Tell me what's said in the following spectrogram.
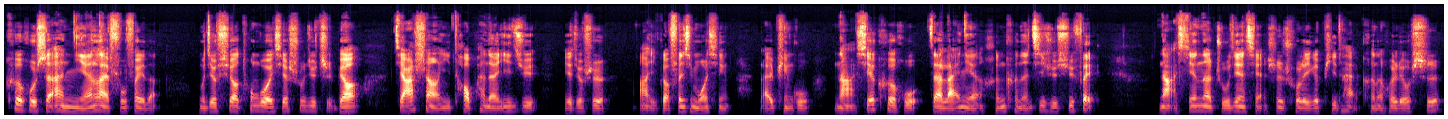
客户是按年来付费的，我们就需要通过一些数据指标，加上一套判断依据，也就是啊一个分析模型。来评估哪些客户在来年很可能继续续费，哪些呢逐渐显示出了一个疲态，可能会流失。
